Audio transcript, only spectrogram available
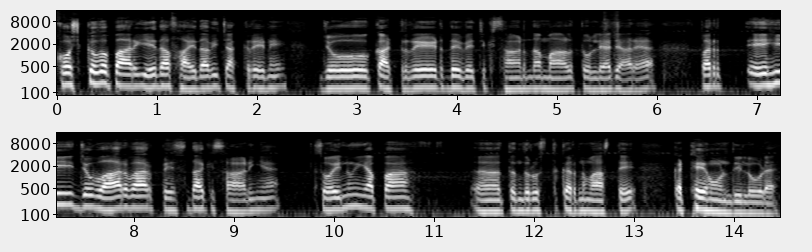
ਕੁਛ ਕੁ ਵਪਾਰੀ ਇਹਦਾ ਫਾਇਦਾ ਵੀ ਚੱਕ ਰਹੇ ਨੇ, ਜੋ ਘੱਟ ਰੇਟ ਦੇ ਵਿੱਚ ਕਿਸਾਨ ਦਾ ਮਾਲ ਤੋਲਿਆ ਜਾ ਰਿਹਾ। ਪਰ ਇਹੀ ਜੋ ਵਾਰ-ਵਾਰ ਪਿਸਦਾ ਕਿਸਾਨ ਹੀ ਹੈ, ਸੋ ਇਹਨੂੰ ਹੀ ਆਪਾਂ ਤੰਦਰੁਸਤ ਕਰਨ ਵਾਸਤੇ ਇਕੱਠੇ ਹੋਣ ਦੀ ਲੋੜ ਹੈ।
